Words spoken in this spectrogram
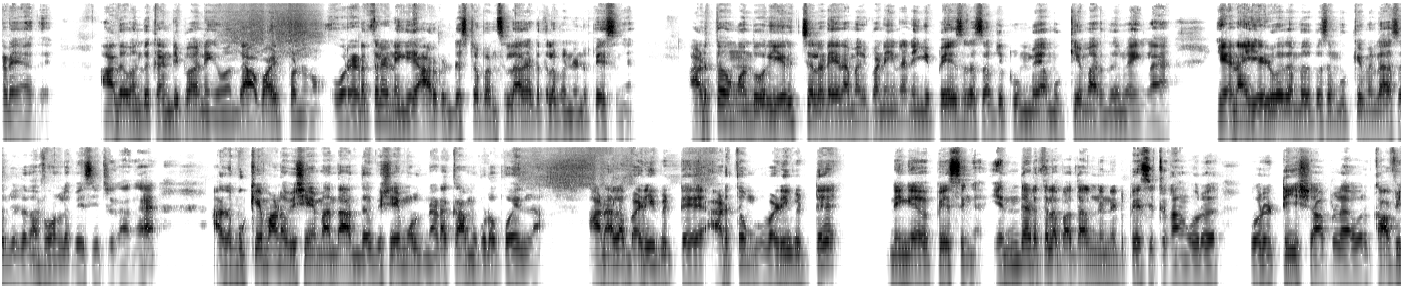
கிடையாது. அதை வந்து கண்டிப்பாக நீங்கள் வந்து அவாய்ட் பண்ணணும். ஒரு இடத்துல நீங்கள் யாருக்கும் டிஸ்டர்பன்ஸ் இல்லாத இடத்துல போய் நின்று பேசுங்க. அடுத்தவங்க வந்து ஒரு எரிச்சல் அடைகிற மாதிரி பண்ணிங்கன்னா நீங்கள் பேசுகிற சப்ஜெக்ட் உண்மையாக முக்கியமாக இருந்ததுன்னு வைங்களேன். ஏன்னா எழுபது ஐம்பது பர்சன்ட் முக்கியமில்லாத சப்ஜெக்டை தான் ஃபோனில் பேசிகிட்டு இருக்காங்க. அது முக்கியமான விஷயமா இருந்தால் அந்த விஷயம் உங்களுக்கு நடக்காமல் கூட போயிடலாம். அதனால் வழி விட்டு அடுத்தவங்களுக்கு வழி விட்டு நீங்கள் பேசுங்க. எந்த இடத்துல பார்த்தாலும் நின்றுட்டு பேசிகிட்டு இருக்காங்க. ஒரு ஒரு டீ ஷாப்பில் ஒரு காஃபி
